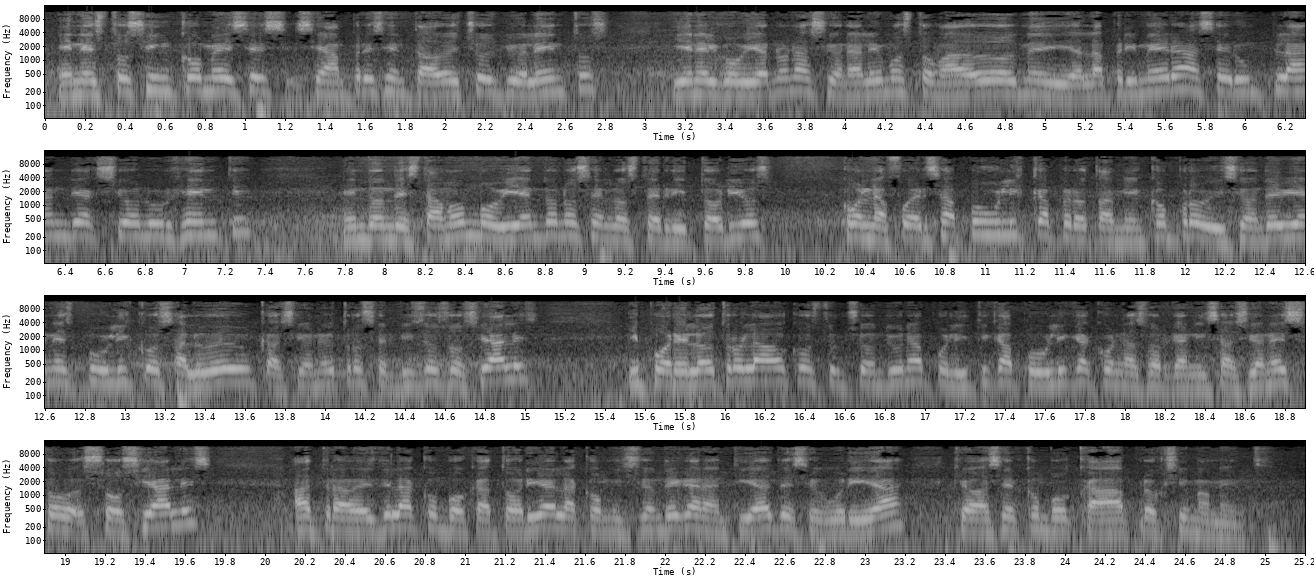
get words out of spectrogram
En estos cinco meses se han presentado hechos violentos y en el gobierno nacional hemos tomado dos medidas. La primera, hacer un plan de acción urgente en donde estamos moviéndonos en los territorios con la fuerza pública, pero también con provisión de bienes públicos, salud, educación y otros servicios sociales. Y por el otro lado, construcción de una política pública con las organizaciones sociales a través de la convocatoria de la Comisión de Garantías de Seguridad que va a ser convocada próximamente.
